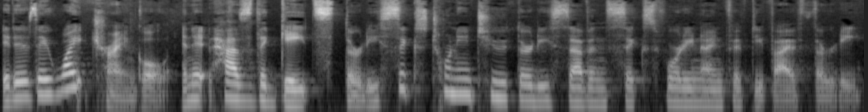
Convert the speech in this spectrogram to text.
it is a white triangle and it has the gates 36, 22, 37, 6, 49, 55, 30.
